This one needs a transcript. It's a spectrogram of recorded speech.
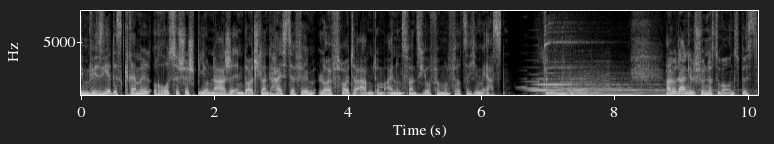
Im Visier des Kreml russische Spionage in Deutschland heißt der Film, läuft heute Abend um 21.45 Uhr im ersten. Hallo Daniel, schön, dass du bei uns bist.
